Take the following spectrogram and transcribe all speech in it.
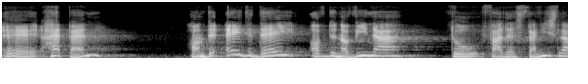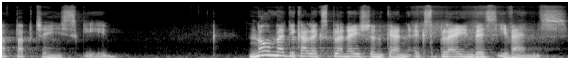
uh, happened on the eighth day of the novena to Father Stanisław Papczyński. No medical explanation can explain these events.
